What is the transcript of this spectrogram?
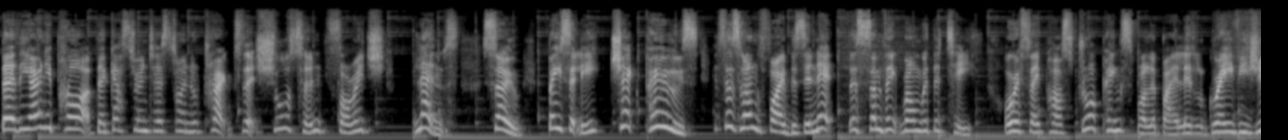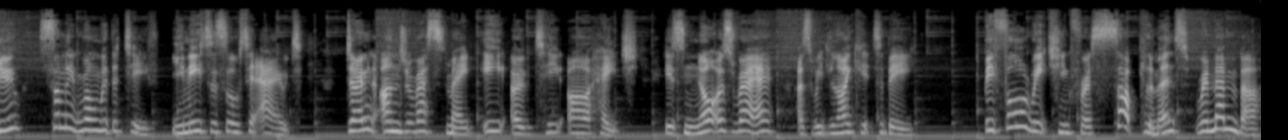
they're the only part of the gastrointestinal tract that shorten forage length. So basically, check poos. If there's long fibres in it, there's something wrong with the teeth. Or if they pass droppings followed by a little gravy jus, something wrong with the teeth. You need to sort it out. Don't underestimate EOTRH. It's not as rare as we'd like it to be. Before reaching for a supplement, remember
